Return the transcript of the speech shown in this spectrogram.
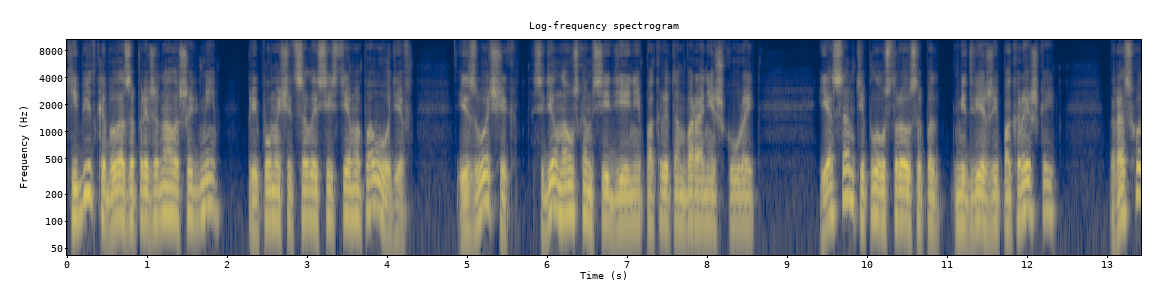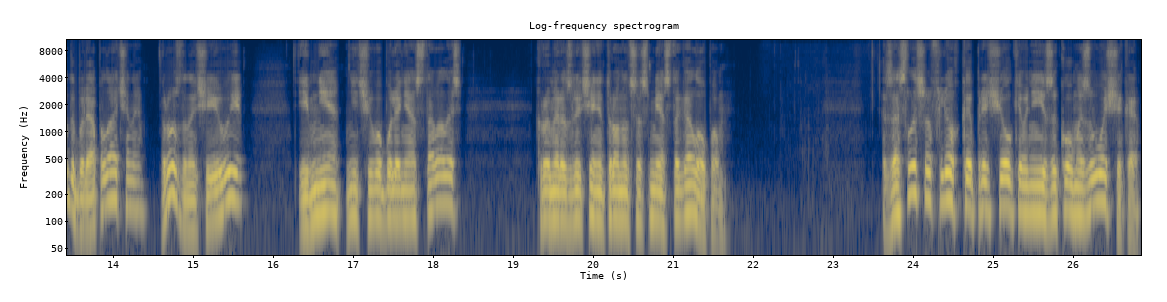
Кибитка была запряжена лошадьми при помощи целой системы поводьев. Извозчик сидел на узком сиденье, покрытом бараньей шкурой. Я сам тепло устроился под медвежьей покрышкой. Расходы были оплачены, розданы чаевые, и мне ничего более не оставалось, кроме развлечения тронуться с места галопом. Заслышав легкое прищелкивание языком извозчика,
